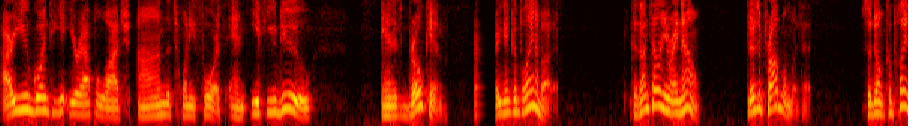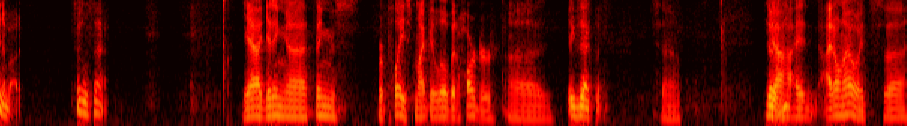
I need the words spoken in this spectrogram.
are you going to get your Apple Watch on the 24th? And if you do, and it's broken, are you going to complain about it? Because I'm telling you right now, there's a problem with it. So don't complain about it. Simple as that. Yeah, getting uh, things replaced might be a little bit harder. Uh, exactly. So, so, yeah, I I don't know. It's uh,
